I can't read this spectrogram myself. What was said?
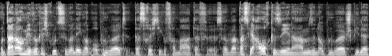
und dann auch mir wirklich gut zu überlegen, ob Open World das richtige Format dafür ist. Was wir auch gesehen haben, sind Open World Spiele,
